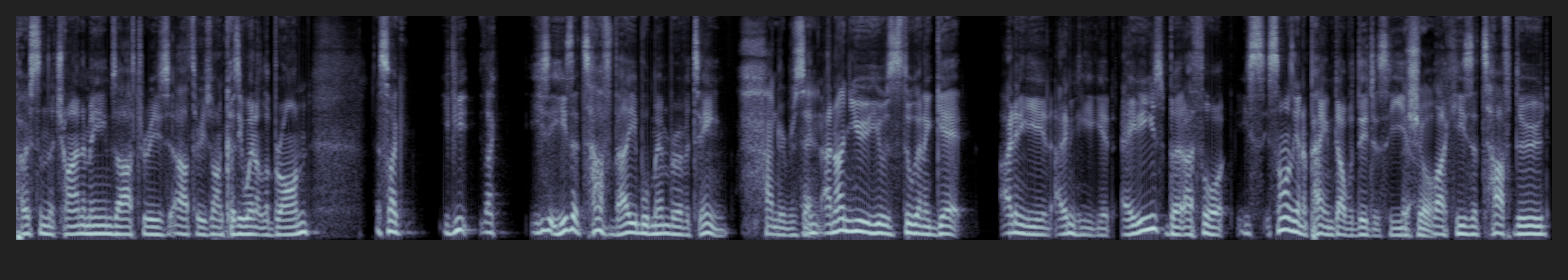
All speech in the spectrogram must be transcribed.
posting the China memes after his after his run because he went at LeBron. It's like if you like he's a, he's a tough, valuable member of a team, Hundred percent. and I knew he was still going to get. I didn't get. I didn't think he'd get eighties, but I thought he's, someone's going to pay him double digits a year. sure. Like he's a tough dude,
